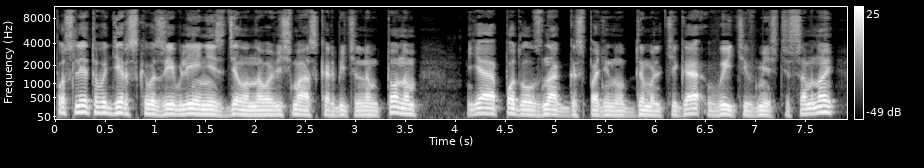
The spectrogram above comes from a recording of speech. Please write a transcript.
После этого дерзкого заявления, сделанного весьма оскорбительным тоном, я подал знак господину Демальтига выйти вместе со мной –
